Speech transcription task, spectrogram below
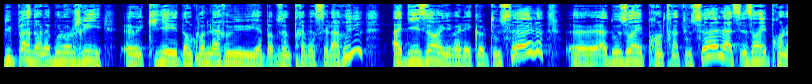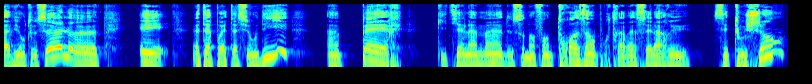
du pain dans la boulangerie euh, qui est dans le coin de la rue, il n'y a pas besoin de traverser la rue. À 10 ans, il va à l'école tout seul. Euh, à 12 ans, il prend le train tout seul. À 16 ans, il prend l'avion tout seul. Euh, et l'interprétation dit, un père qui tient la main de son enfant de 3 ans pour traverser la rue, c'est touchant.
